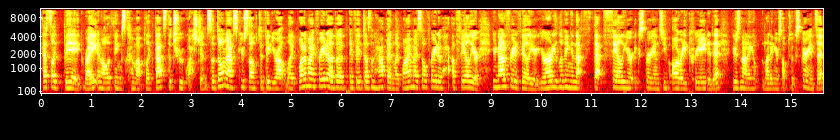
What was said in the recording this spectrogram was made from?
that's like big, right? And all the things come up. Like that's the true question. So don't ask yourself to figure out like what am I afraid of if it doesn't happen? Like why am I so afraid of, of failure? You're not afraid of failure. You're already living in that that failure experience. You've already created it. You're just not letting yourself to experience it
